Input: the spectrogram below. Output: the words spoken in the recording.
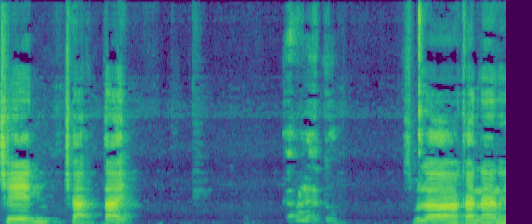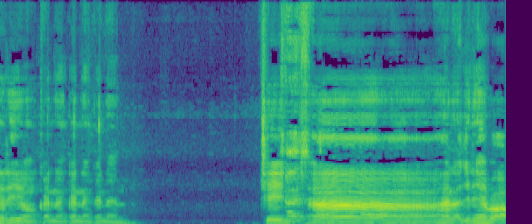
chain chart type. Kat mana satu? Sebelah kanan kali tu, kanan kanan kanan. Chain ah, hang nak jenis apa?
